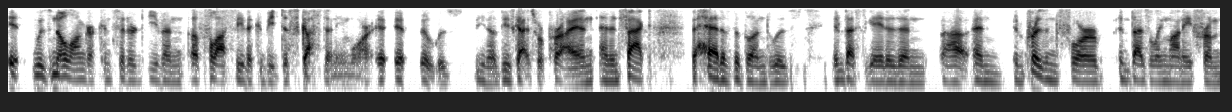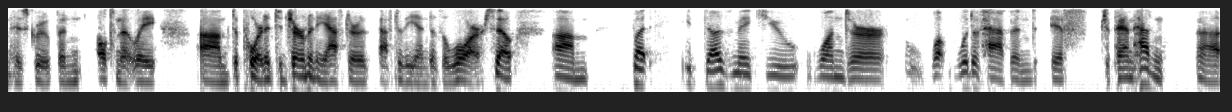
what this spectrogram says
it was no longer considered even a philosophy that could be discussed anymore. It, it, it was, you know, these guys were pariah. And, and in fact, the head of the Bund was investigated and, uh, and imprisoned for embezzling money from his group and ultimately um, deported to Germany after, after the end of the war. So, um, but it does make you wonder what would have happened if Japan hadn't uh,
